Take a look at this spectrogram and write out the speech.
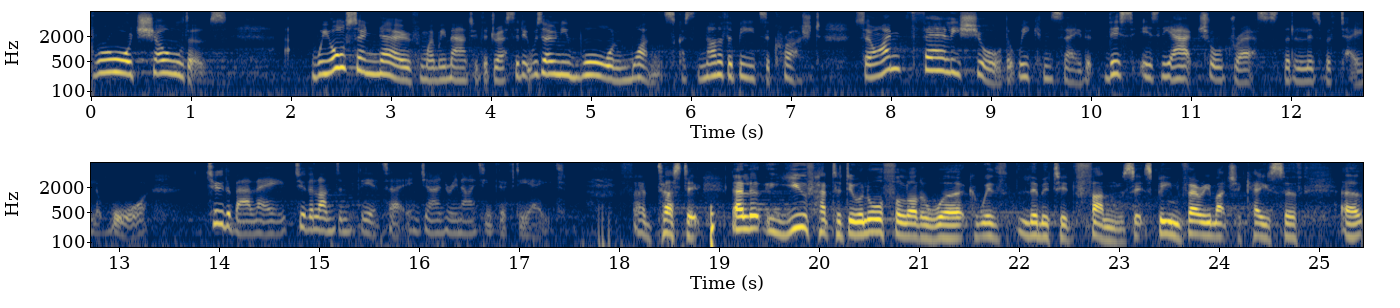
broad shoulders. We also know from when we mounted the dress that it was only worn once because none of the beads are crushed. So I'm fairly sure that we can say that this is the actual dress that Elizabeth Taylor wore to the ballet, to the London Theatre in January 1958. Fantastic. Now, look, you've had to do an awful lot of work with limited funds. It's been very much a case of uh,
